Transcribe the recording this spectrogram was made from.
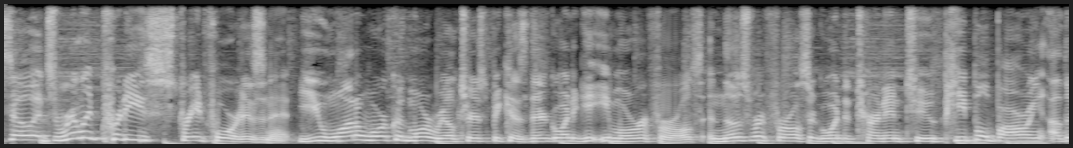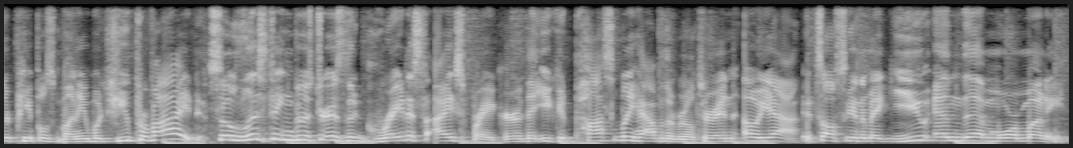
So it's really pretty straightforward, isn't it? You want to work with more realtors because they're going to get you more referrals, and those referrals are going to turn into people borrowing other people's money, which you provide. So Listing Booster is the greatest icebreaker that you could possibly have with a realtor, and oh yeah, it's also going to make you and them more money.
